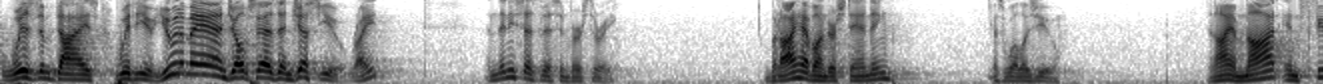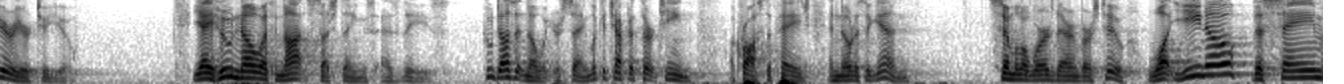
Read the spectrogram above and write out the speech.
wisdom dies with you. You the man, Job says, and just you, right? And then he says this in verse 3 But I have understanding as well as you, and I am not inferior to you. Yea, who knoweth not such things as these? Who doesn't know what you're saying? Look at chapter 13 across the page and notice again. Similar words there in verse 2. What ye know, the same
